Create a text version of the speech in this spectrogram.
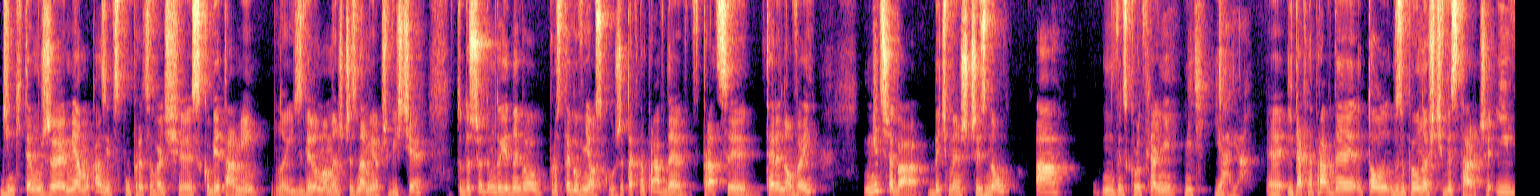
dzięki temu, że miałam okazję współpracować e, z kobietami, no i z wieloma mężczyznami oczywiście, to doszedłem do jednego prostego wniosku, że tak naprawdę w pracy terenowej nie trzeba być mężczyzną, a mówiąc kolokwialnie, mieć jaja. E, I tak naprawdę to w zupełności wystarczy. I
